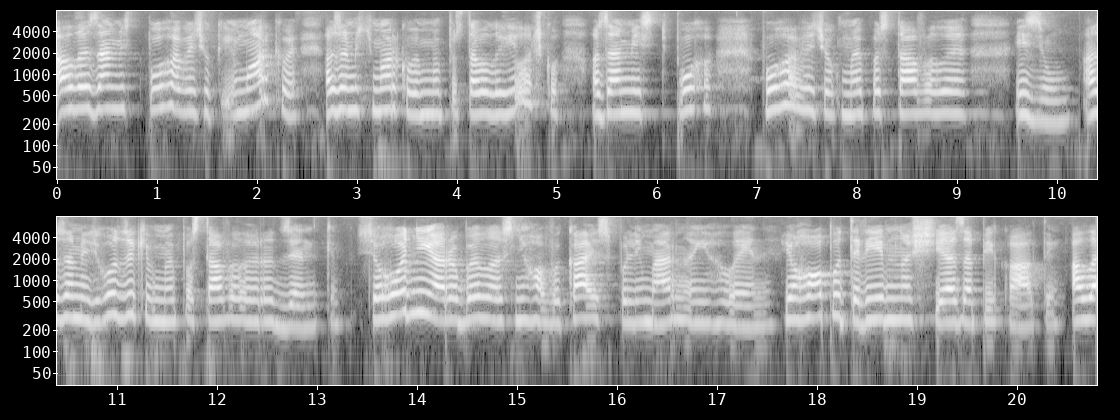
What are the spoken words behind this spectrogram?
але замість пуговичок і моркви, а замість моркви ми поставили гілочку, а замість пуга, пуговичок ми поставили ізюм, а замість гудзиків ми поставили родзинки. Сьогодні я робила сніговика із полімерної глини. Його потрібно ще запікати, але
